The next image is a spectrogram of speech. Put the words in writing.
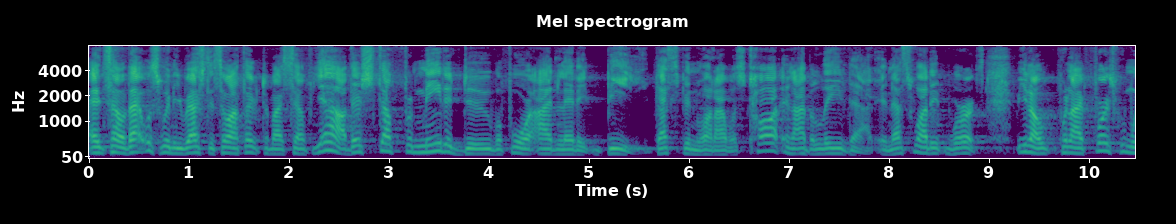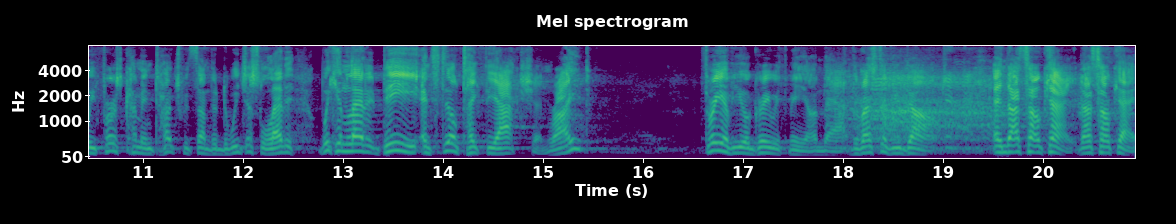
And so that was when he rested. So I thought to myself, yeah, there's stuff for me to do before I let it be. That's been what I was taught, and I believe that. And that's what it works. You know, when I first, when we first come in touch with something, do we just let it, we can let it be and still take the action, right? Three of you agree with me on that. The rest of you don't. And that's okay. That's okay.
